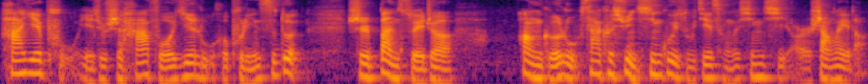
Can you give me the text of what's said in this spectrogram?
哈耶普，也就是哈佛、耶鲁和普林斯顿，是伴随着盎格鲁撒克逊新贵族阶层的兴起而上位的。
